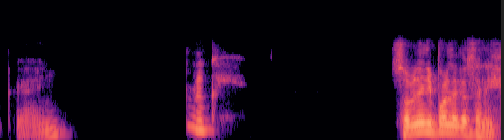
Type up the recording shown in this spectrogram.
Okay. okay. Something important, Kasani.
